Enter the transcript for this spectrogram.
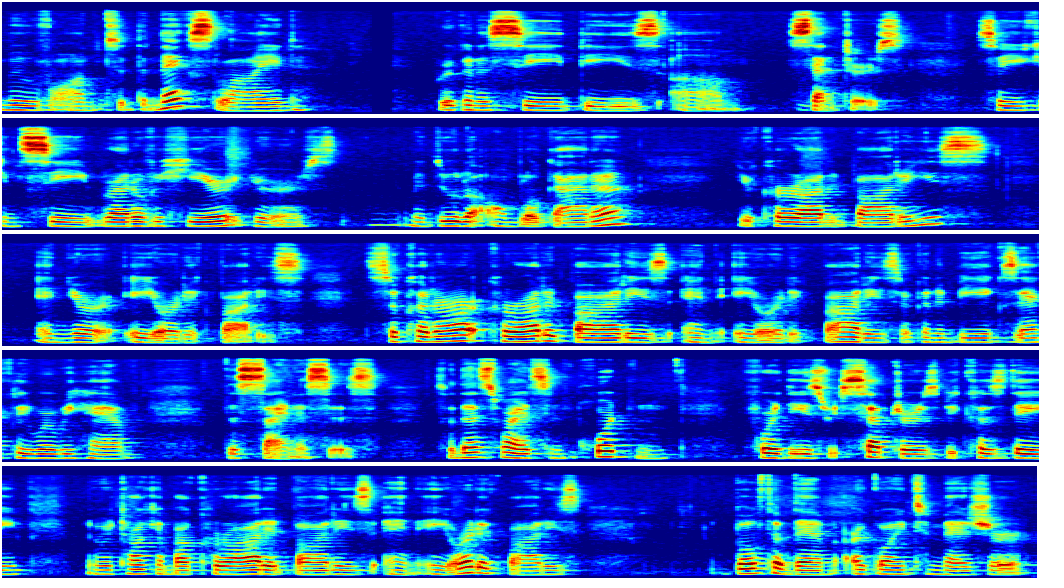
move on to the next slide, we're going to see these um, centers. So you can see right over here your medulla oblongata, your carotid bodies, and your aortic bodies. So carotid bodies and aortic bodies are going to be exactly where we have the sinuses. So that's why it's important for these receptors because they, when we're talking about carotid bodies and aortic bodies, both of them are going to measure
